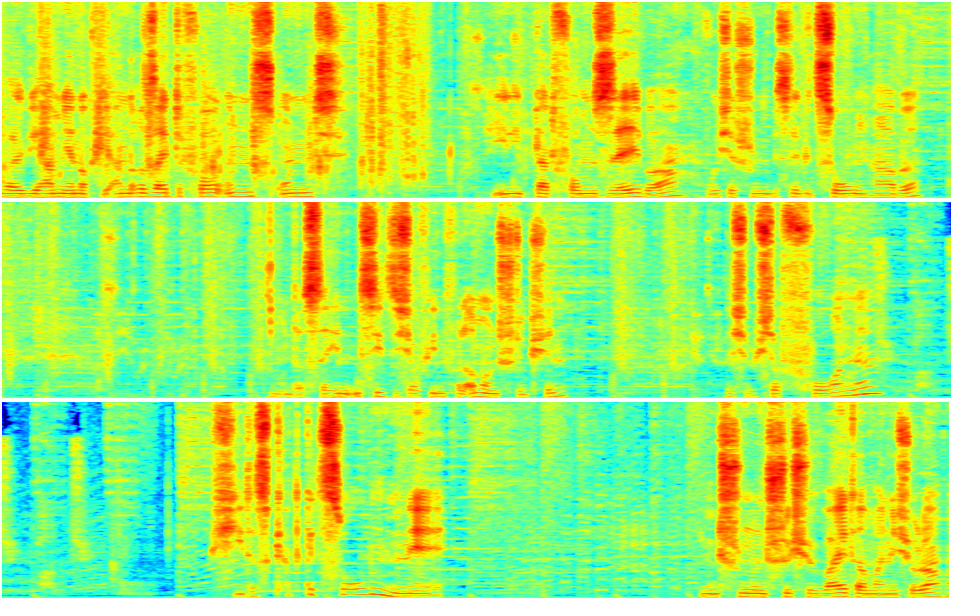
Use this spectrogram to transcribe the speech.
Weil wir haben hier noch die andere Seite vor uns und hier die Plattform selber, wo ich ja schon ein bisschen gezogen habe. Und das da hinten zieht sich auf jeden Fall auch noch ein Stückchen. Vielleicht habe ich da vorne... Habe ich hier das Cut gezogen? Nee. Ging schon ein Stückchen weiter, meine ich, oder?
